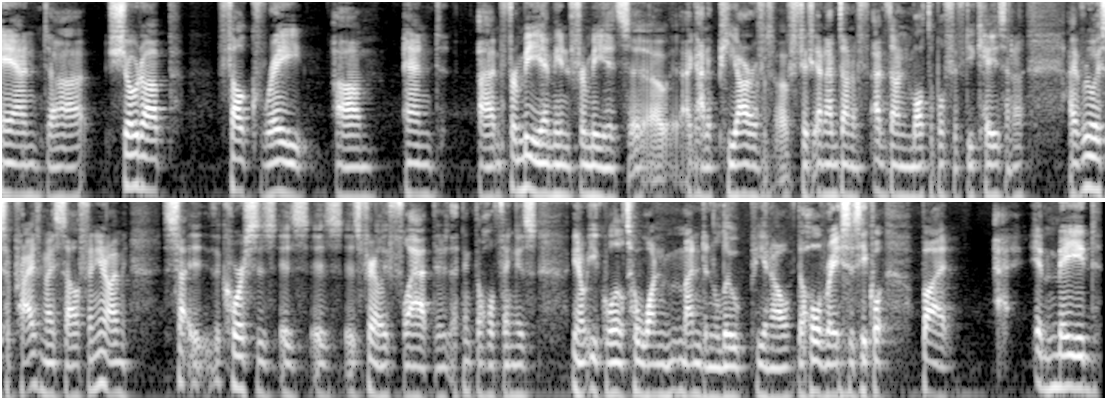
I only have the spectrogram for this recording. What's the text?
and uh, showed up, felt great, um, and um, for me, I mean, for me, it's a, I got a PR of, of 50, and I've done a, I've done multiple 50ks, and I've really surprised myself. And you know, I mean, so, the course is, is is is fairly flat. There's, I think the whole thing is you know equal to one Mendon loop. You know, the whole race is equal, but uh, it made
